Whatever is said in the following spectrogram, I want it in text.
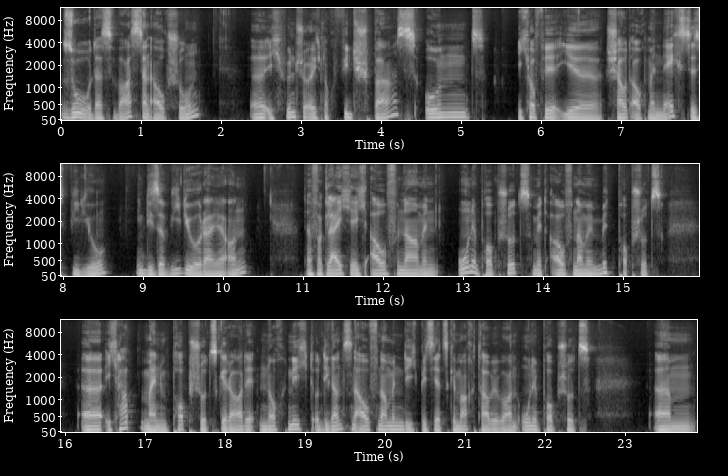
So, das war's dann auch schon. Äh, ich wünsche euch noch viel Spaß und ich hoffe, ihr schaut auch mein nächstes Video in dieser Videoreihe an. Da vergleiche ich Aufnahmen ohne Popschutz mit Aufnahmen mit Popschutz. Äh, ich habe meinen Popschutz gerade noch nicht und die ganzen Aufnahmen, die ich bis jetzt gemacht habe, waren ohne Popschutz. Ähm,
